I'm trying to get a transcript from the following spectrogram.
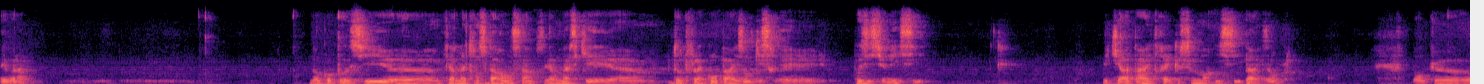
Et voilà. Donc on peut aussi euh, faire de la transparence, hein, c'est-à-dire masquer euh, d'autres flacons par exemple qui seraient positionnés ici et qui apparaîtraient que seulement ici par exemple. Donc euh,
